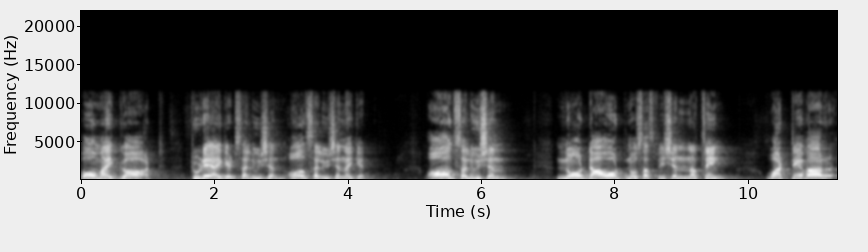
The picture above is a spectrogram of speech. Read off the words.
Oh my God, today I get solution, all solution I get. All solution, no doubt, no suspicion, nothing. Whatever,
